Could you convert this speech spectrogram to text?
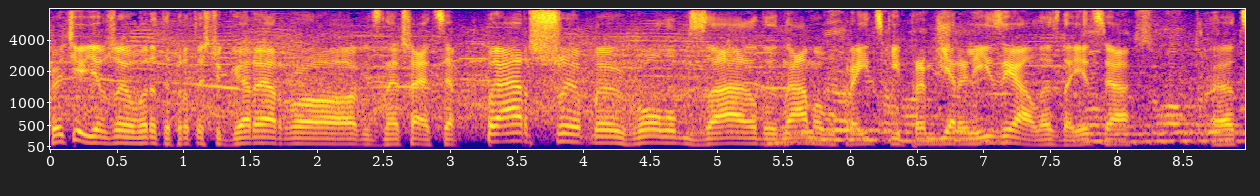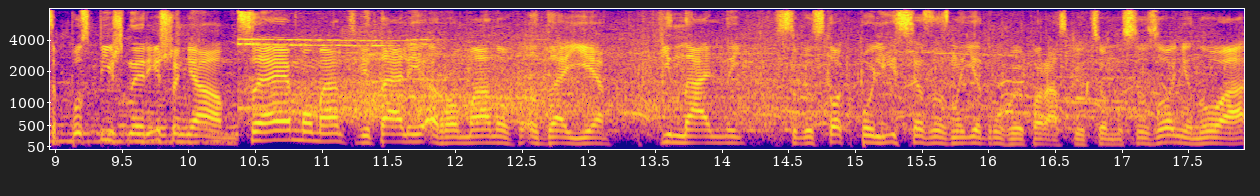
Хотів я вже говорити про те, що Гереро відзначається першим голом за Динамо в українській прем'єр-лізі, але здається, е, це поспішне рішення. Цей момент Віталій Романов дає фінальний свисток. Полісся зазнає другої поразки в цьому сезоні. Ну а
